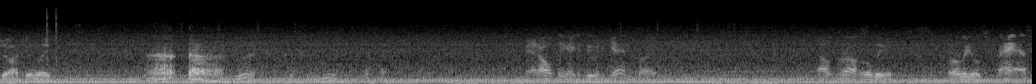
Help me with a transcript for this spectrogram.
Shockingly. Good. Good. I mean, I don't think I can do it again, but that was rough. I don't think it, I don't think it was fast.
